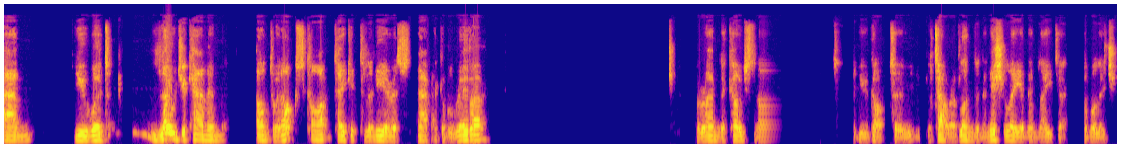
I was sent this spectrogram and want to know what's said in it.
Um, you would load your cannon onto an ox cart, take it to the nearest navigable river around the coast, and you got to the Tower of London initially, and then later the Woolwich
